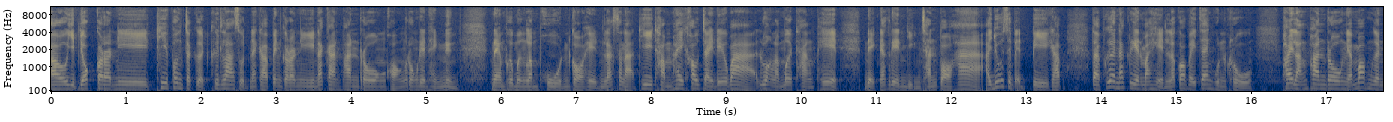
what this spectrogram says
เราหยิบยกกรณีที่เพิ่งจะเกิดขึ้นล่าสุดนะครับ เป็นกรณีนักการพันโรงของโรงเรียนแห่งหนึ่ง ในอำเภอเมืองลำพูนก่อเหตุลักษณะที่ทำให้เข้าใจได้ว่าล่วงละเมิดทางเพศ เด็กนักเรียนหญิงชั้นป .5 อายุ 11 ปีครับ แต่เพื่อนนักเรียนมาเห็นแล้วก็ไปแจ้งคุณครู ภายหลังพันโรงเนี่ยมอบเงิน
